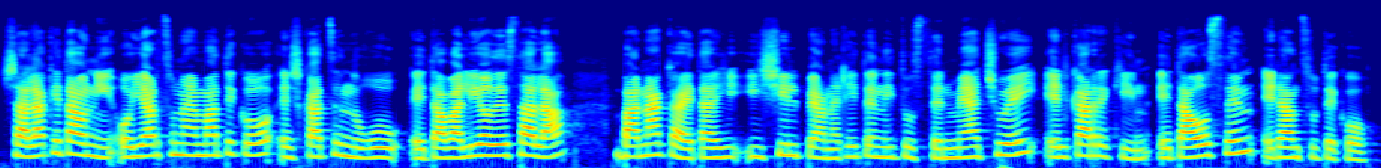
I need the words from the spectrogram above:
Salaketa honi oi hartzuna emateko eskatzen dugu eta balio dezala, banaka eta isilpean egiten dituzten mehatxuei elkarrekin eta ozen erantzuteko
